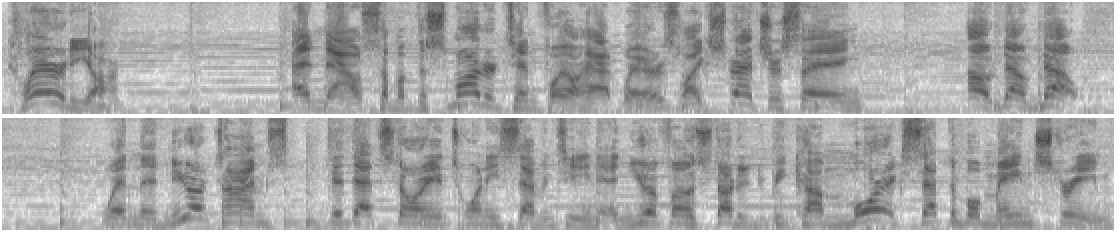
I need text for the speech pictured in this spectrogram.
clarity on. And now some of the smarter tinfoil hat wearers, like Stretcher, saying, oh, no, no. When the New York Times did that story in 2017 and UFOs started to become more acceptable mainstream,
